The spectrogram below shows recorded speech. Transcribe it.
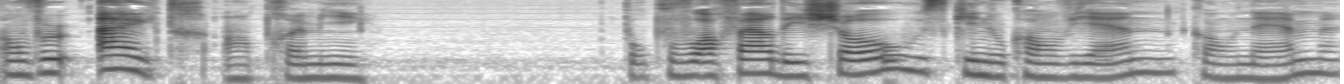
On veut être en premier pour pouvoir faire des choses qui nous conviennent, qu'on aime,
